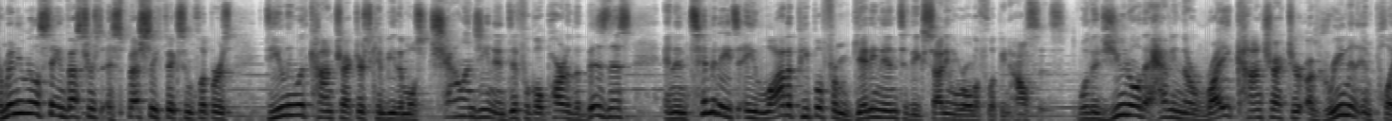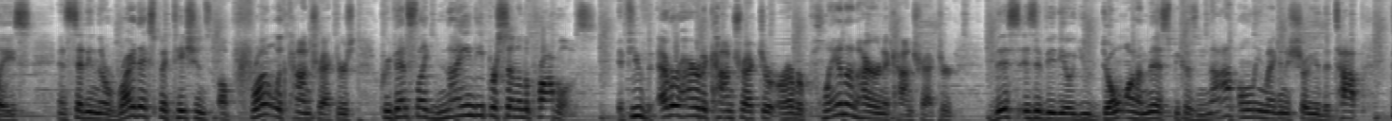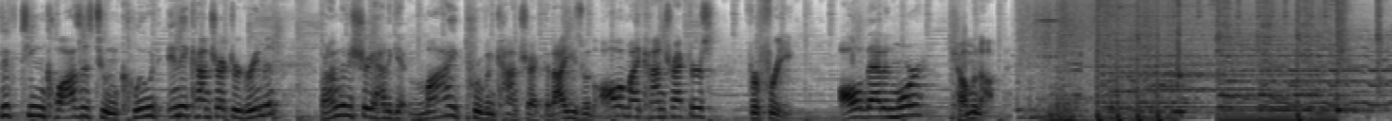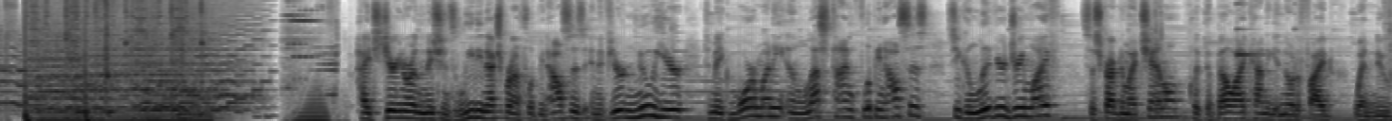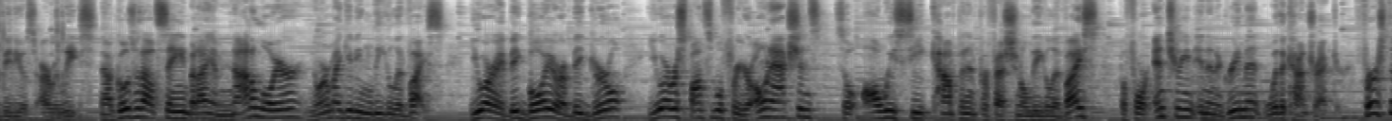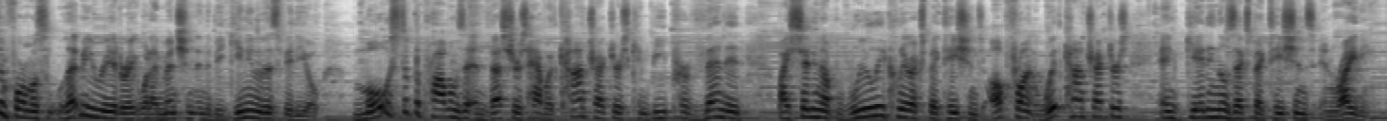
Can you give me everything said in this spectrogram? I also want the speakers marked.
Speaker 1: For many real estate investors, especially fix and flippers, dealing with contractors can be the most challenging and difficult part of the business and intimidates a lot of people from getting into the exciting world of flipping houses. Well, did you know that having the right contractor agreement in place and setting the right expectations up front with contractors prevents like 90% of the problems? If you've ever hired a contractor or ever plan on hiring a contractor, this is a video you don't want to miss because not only am I going to show you the top 15 clauses to include in a contractor agreement, but I'm going to show you how to get my proven contract that I use with all of my contractors for free. All of that and more coming up. Hi, it's Jerry the nation's leading expert on flipping houses. And if you're new here to make more money in less time flipping houses so you can live your dream life, subscribe to my channel, click the bell icon to get notified when new videos are released. Now, it goes without saying, but I am not a lawyer, nor am I giving legal advice. You are a big boy or a big girl. You are responsible for your own actions, so always seek competent professional legal advice before entering in an agreement with a contractor. First and foremost, let me reiterate what I mentioned in the beginning of this video. Most of the problems that investors have with contractors can be prevented by setting up really clear expectations upfront with contractors and getting those expectations in writing.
